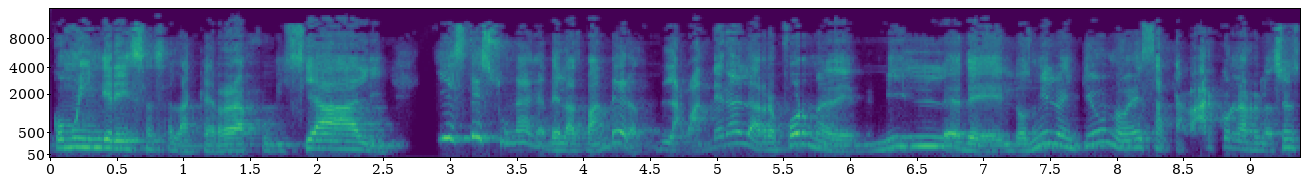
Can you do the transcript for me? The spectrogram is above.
cómo ingresas a la carrera judicial y, y esta es una de las banderas. La bandera de la reforma de del 2021 es acabar con las relaciones,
